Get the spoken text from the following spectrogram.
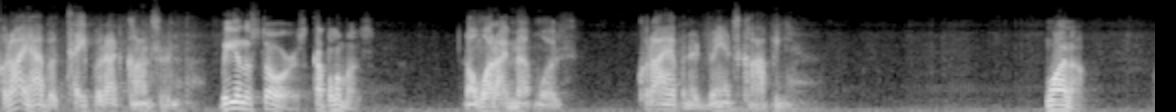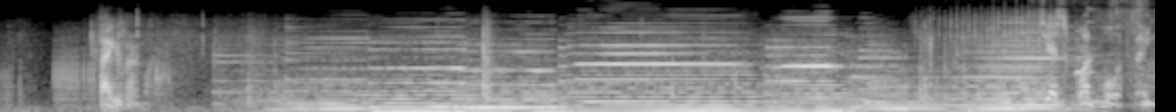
Could I have a tape of that concert? Be in the stores, a couple of months. No, what I meant was, could I have an advance copy? Why not? Thank you very much. Just one more thing.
